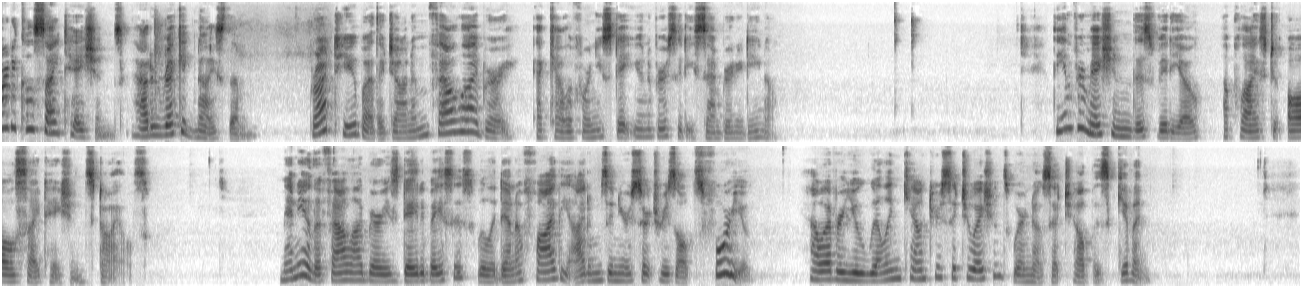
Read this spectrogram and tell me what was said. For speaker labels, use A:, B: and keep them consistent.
A: Article Citations, How to Recognize Them, brought to you by the John M. Pfau Library at California State University, San Bernardino. The information in this video applies to all citation styles. Many of the Pfau Library's databases will identify the items in your search results for you. However, you will encounter situations where no such help is given.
